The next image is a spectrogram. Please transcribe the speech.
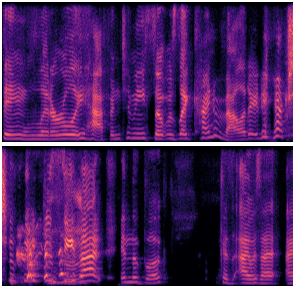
thing literally happened to me. So it was like kind of validating actually to see Mhm. that in the book. Because I was at, I,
